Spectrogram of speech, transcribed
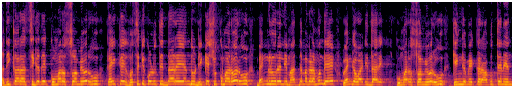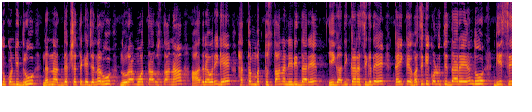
ಅಧಿಕಾರ ಸಿಗದೆ ಕುಮಾರಸ್ವಾಮಿ ಅವರು ಕೈ ಕೈ ಹೊಸಕಿಕೊಳ್ಳುತ್ತಿದ್ದಾರೆ ಎಂದು ಡಿ ಕೆ ಶಿವಕುಮಾರ್ ಅವರು ಬೆಂಗಳೂರಲ್ಲಿ ಮಾಧ್ಯಮಗಳ ಮುಂದೆ ವ್ಯಂಗ್ಯವಾಡಿದ್ದಾರೆ. ಕುಮಾರಸ್ವಾಮಿ ಅವರು ಕಿಂಗ್ ಮೇಕರ್ ಆಗುತ್ತೇನೆ ಎಂದುಕೊಂಡಿದ್ರು ನನ್ನ ಅಧ್ಯಕ್ಷತೆಗೆ ಜನರು ನೂರ ಮೂವತ್ತಾರು ಸ್ಥಾನ, ಆದರೆ ಅವರಿಗೆ ಹತ್ತೊಂಬತ್ತು ಸ್ಥಾನ ನೀಡಿದ್ದಾರೆ. ಈಗ ಅಧಿಕಾರ ಸಿಗದೆ ಕೈ ಕೈ ಹೊಸಕಿಕೊಳ್ಳುತ್ತಿದ್ದಾರೆ ಎಂದು D C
